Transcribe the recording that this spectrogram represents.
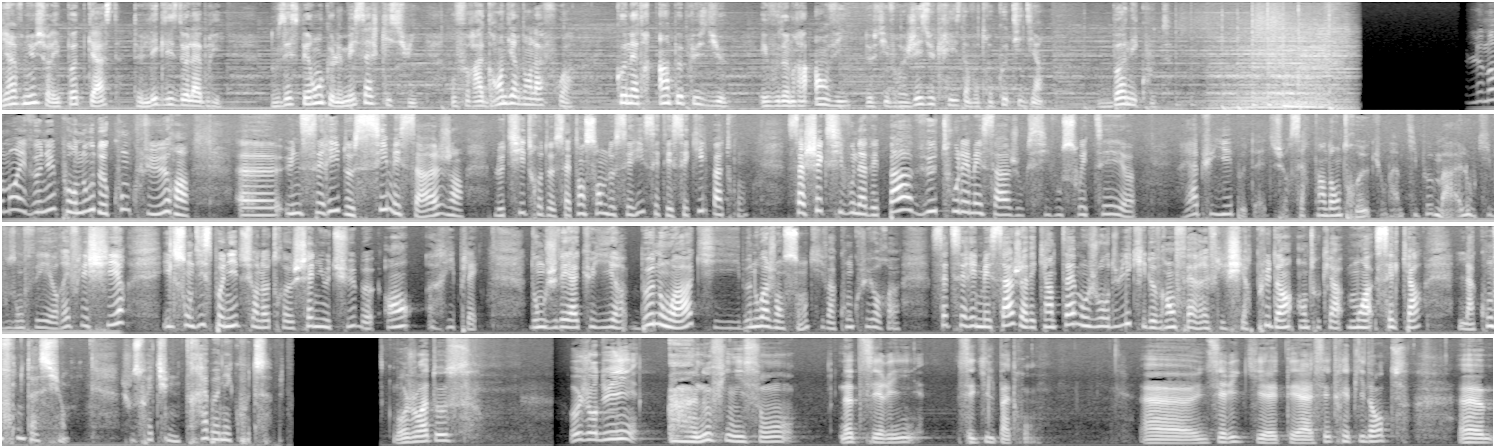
Bienvenue sur les podcasts de l'Église de l'Abri. Nous espérons que le message qui suit vous fera grandir dans la foi, connaître un peu plus Dieu et vous donnera envie de suivre Jésus-Christ dans votre quotidien. Bonne écoute. Le moment est venu pour nous de conclure euh, une série de six messages. Le titre de cet ensemble de séries, c'était C'est qui le patron? Sachez que si vous n'avez pas vu tous les messages ou si vous souhaitez euh, réappuyer peut-être sur certains d'entre eux qui ont un petit peu mal ou qui vous ont fait euh, réfléchir, ils sont disponibles sur notre chaîne YouTube en replay. Donc je vais accueillir Benoît, qui, Benoît Janson, qui va conclure euh, cette série de messages avec un thème aujourd'hui qui devrait en faire réfléchir plus d'un. En tout cas, moi, c'est le cas, la confrontation. Je vous souhaite une très bonne écoute. Bonjour à tous. Aujourd'hui, nous finissons notre série C'est qui le patron? Une série qui a été assez trépidante. Euh,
